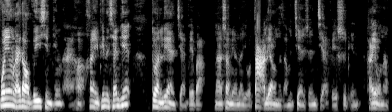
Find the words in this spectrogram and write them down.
欢迎来到微信平台哈，汉语拼的全拼锻炼减肥吧。那上面呢有大量的咱们健身减肥视频，还有呢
